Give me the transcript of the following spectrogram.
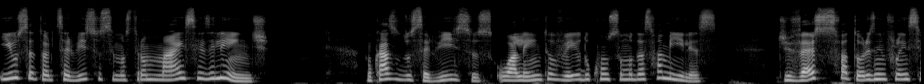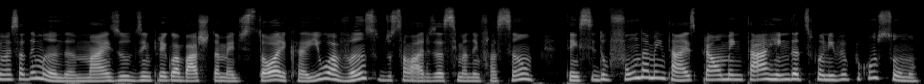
e o setor de serviços se mostrou mais resiliente. No caso dos serviços, o alento veio do consumo das famílias, Diversos fatores influenciam essa demanda, mas o desemprego abaixo da média histórica e o avanço dos salários acima da inflação têm sido fundamentais para aumentar a renda disponível para o consumo.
